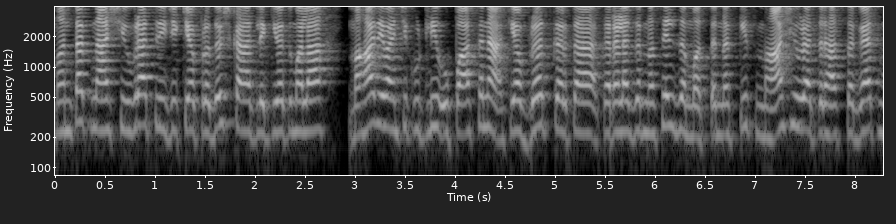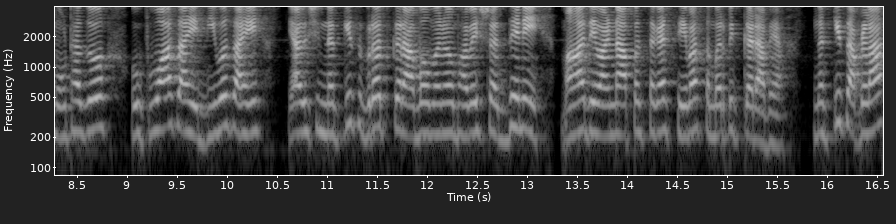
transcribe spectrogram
म्हणतात ना शिवरात्रीचे किंवा प्रदोष काळातले किंवा तुम्हाला महादेवांची कुठली उपासना किंवा व्रत करता करायला जर नसेल जमत तर नक्कीच महाशिवरात्र हा सगळ्यात मोठा जो उपवास आहे दिवस आहे या दिवशी नक्कीच व्रत करावं मनोभावे श्रद्धेने महादेवांना आपण सगळ्या सेवा समर्पित कराव्या. नक्कीच आपला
